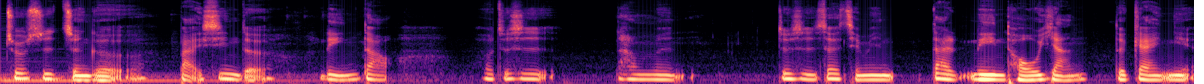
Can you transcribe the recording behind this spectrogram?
就是整个百姓的领导，或者是他们就是在前面带领头羊的概念，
